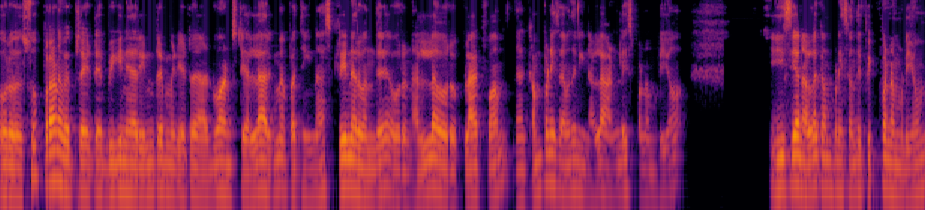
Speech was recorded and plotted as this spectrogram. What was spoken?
ஒரு சூப்பரான வெப்சைட்டு. பிகினர், இன்டர்மீடியேட், அட்வான்ஸ்டு எல்லாருக்குமே பார்த்தீங்கன்னா, ஸ்க்ரீனர் வந்து ஒரு நல்ல ஒரு பிளாட்ஃபார்ம். கம்பெனிஸை வந்து நீங்கள் நல்லா அனலைஸ் பண்ண முடியும். ஈஸியாக நல்ல கம்பெனிஸ் வந்து பிக் பண்ண முடியும்.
